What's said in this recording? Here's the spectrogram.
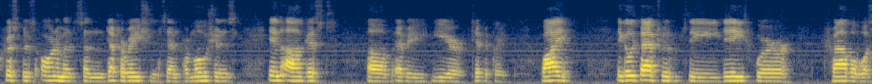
Christmas ornaments and decorations and promotions in August of every year, typically. Why? It goes back to the days where travel was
